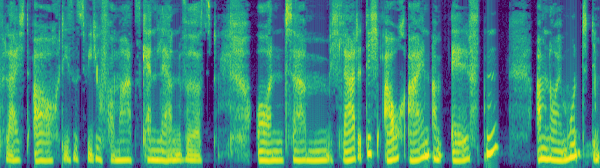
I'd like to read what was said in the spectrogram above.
vielleicht auch dieses Videoformats kennenlernen wirst. Und ähm, ich lade dich auch ein am 11. am Neumond, dem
